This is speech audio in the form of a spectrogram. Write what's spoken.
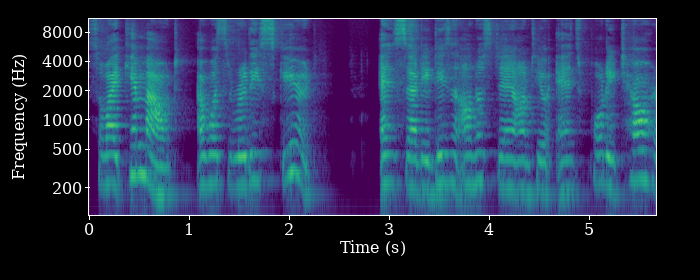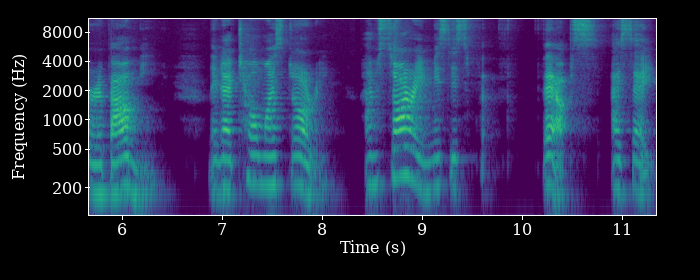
So I came out. I was really scared. and said Sally didn't understand until Aunt Polly told her about me. Then I told my story. I'm sorry, Mrs. Phelps, I said.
